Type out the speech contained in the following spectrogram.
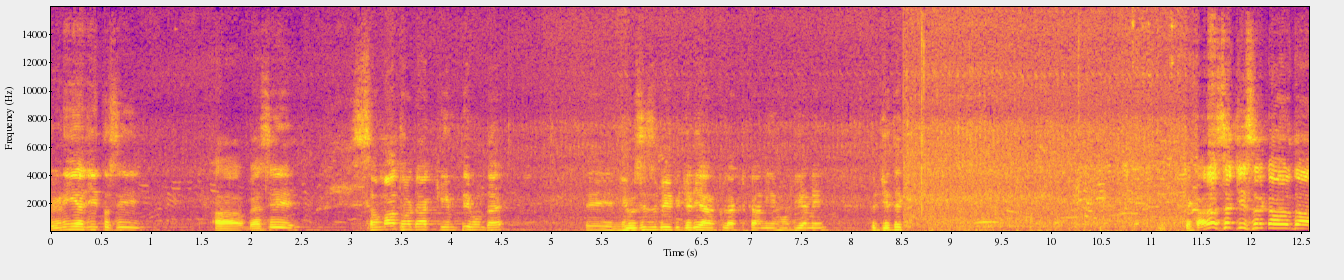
ਰਿਣੀ ਹੈ ਜੀ ਤੁਸੀਂ। ਵੈਸੇ ਸਮਾਂ ਤੁਹਾਡਾ ਕੀਮਤੀ ਹੁੰਦਾ ਹੈ। ਤੇ ਨਿਊਜ਼ਸ ਵੀ ਜਿਹੜੀਆਂ ਕਲੈਕਟ ਕਰਨੀਆਂ ਹੁੰਦੀਆਂ ਨੇ। ਤੇ ਜਿੱਥੇ ਤੇ ਕਰਾ ਸੱਚੀ ਸਰਕਾਰ ਦਾ।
